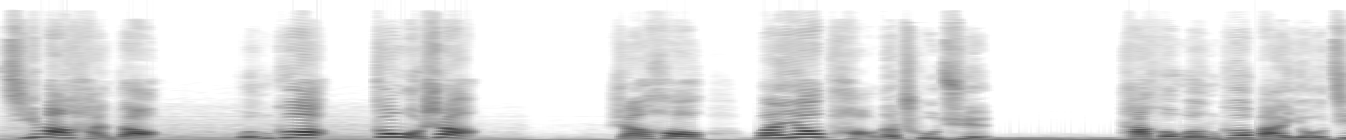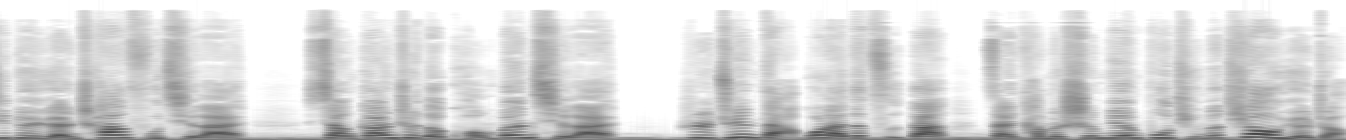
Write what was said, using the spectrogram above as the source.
急忙喊道：“文哥，跟我上！”然后弯腰跑了出去。他和文哥把游击队员搀扶起来，向甘蔗的狂奔起来。日军打过来的子弹在他们身边不停地跳跃着，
